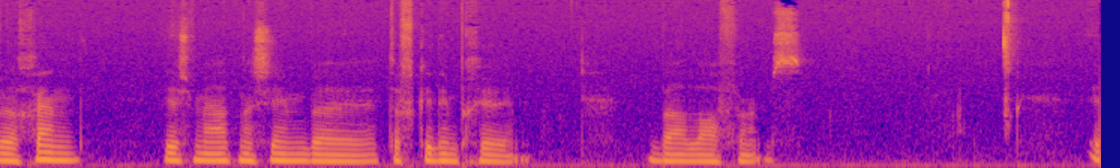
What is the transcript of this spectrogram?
ולכן יש מעט נשים בתפקידים בכירים ב-law firms. Uh,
